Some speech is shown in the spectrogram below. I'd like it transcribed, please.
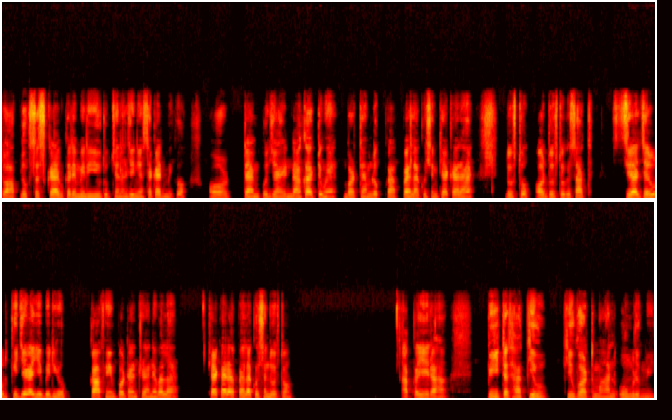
तो आप लोग सब्सक्राइब करें मेरी यूट्यूब चैनल जीनियस अकेडमी को और टाइम को ज़ाहिर ना करते हुए बढ़ते हम लोग का पहला क्वेश्चन क्या कह रहा है? दोस्तों और दोस्तों के साथ शेयर ज़रूर कीजिएगा ये वीडियो, काफ़ी इंपॉर्टेंट रहने वाला है। क्या कह रहा है? पहला क्वेश्चन दोस्तों, आपका ये रहा, पी तथा क्यू की वर्तमान उम्र में,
